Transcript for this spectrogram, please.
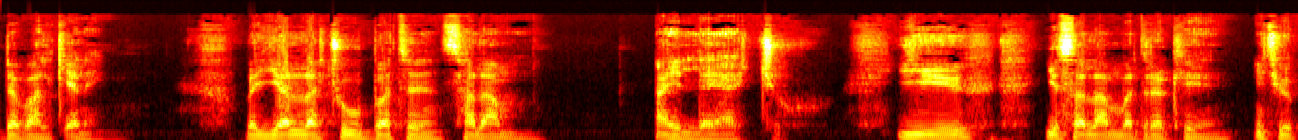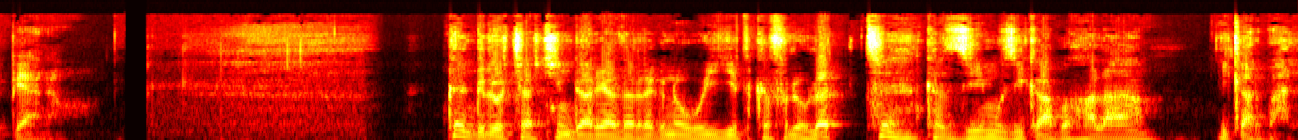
ደባልቄ ነኝ። በያላችሁበት ሰላም አይለያችሁ። ይህ የሰላም መድረክ ኢትዮጵያ ነው። ከእንግዶቻችን ጋር ያደረግነው ውይይት ክፍል ሁለት ከዚህ ሙዚቃ በኋላ ይቀርባል።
